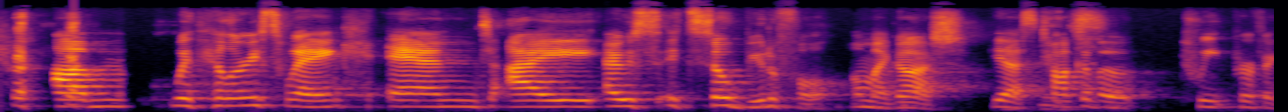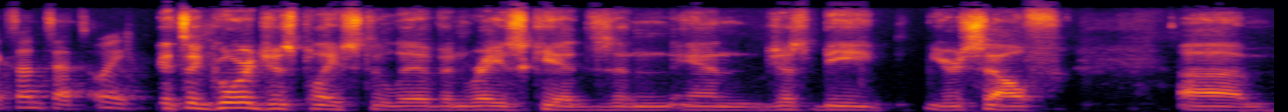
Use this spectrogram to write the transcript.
um, with Hilary Swank, and I, I was, it's so beautiful. Oh my gosh. Yes. Talk it's, about tweet perfect sunsets. Oy. It's a gorgeous place to live and raise kids and, and just be yourself. Um,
